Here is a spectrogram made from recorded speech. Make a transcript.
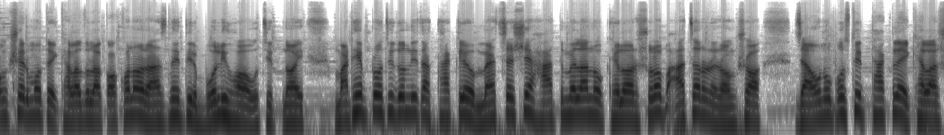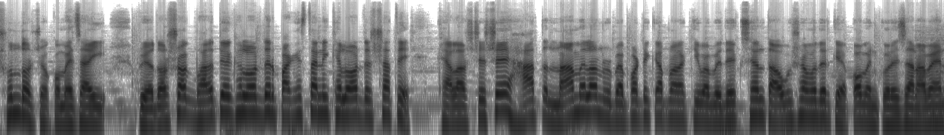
অংশের মতে খেলাধুলা কখনো রাজনীতির বলি হওয়া উচিত নয়। মাঠে প্রতিদ্বন্দ্বিতা থাকলেও ম্যাচ শেষে হাত মেলানো খেলোয়াড় সুলভ আচরণের অংশ, যা অনুপস্থিত থাকলে খেলার সৌন্দর্য কমে যায়। প্রিয় দর্শক, ভারতীয় খেলোয়াড়দের পাকিস্তানি খেলোয়াড়দের সাথে খেলার শেষে হাত না মেলানোর ব্যাপারটিকে আপনারা কীভাবে দেখছেন তা অবশ্যই আমাদেরকে কমেন্ট করে জানাবেন।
